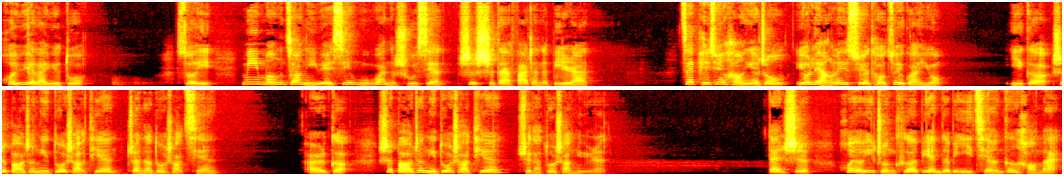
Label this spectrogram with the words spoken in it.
会越来越多，所以。咪蒙教你月薪五万的出现是时代发展的必然。在培训行业中有两类噱头最管用，一个是保证你多少天赚到多少钱，二个是保证你多少天睡到多少女人。但是会有一种课变得比以前更好卖，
